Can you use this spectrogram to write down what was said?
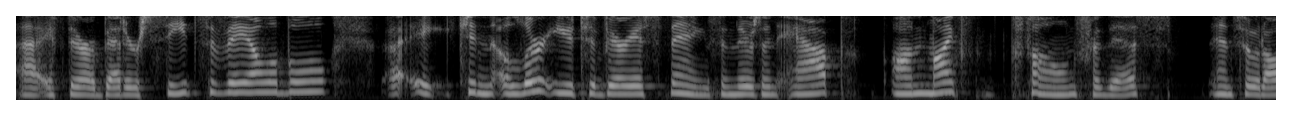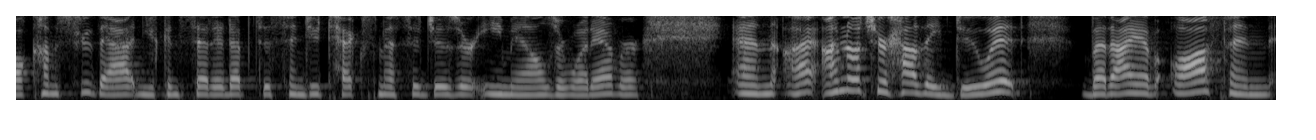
uh, if there are better seats available, uh, it can alert you to various things. And there's an app on my phone for this. And so it all comes through that. And you can set it up to send you text messages or emails or whatever. And I, I'm not sure how they do it, but I have often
